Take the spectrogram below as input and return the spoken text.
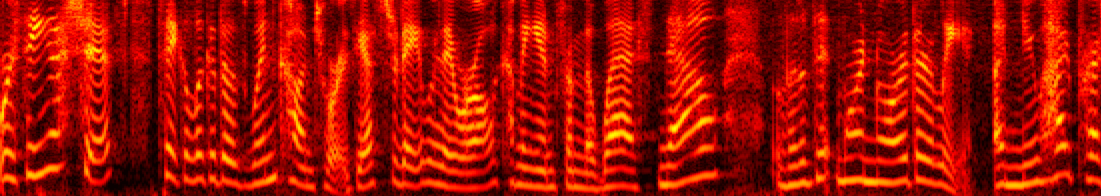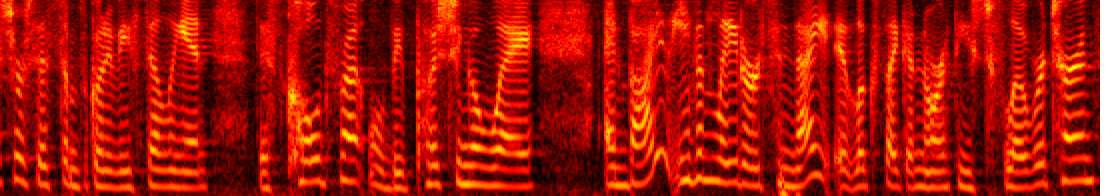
we're seeing a shift. Take a look at those wind contours yesterday where they were all coming in from the west. Now a little bit more northerly. A new high pressure system is going to be filling in. This cold front will be pushing away. And by even later tonight, it looks like a northeast flow returns.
